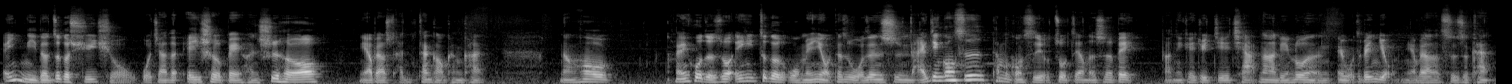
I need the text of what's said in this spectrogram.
诶，你的这个需求，我家的 A 设备很适合哦，你要不要参参考看看？然后，诶，或者说，诶，这个我没有，但是我认识哪一间公司，他们公司有做这样的设备。啊，你可以去接洽那联络人，诶，我这边有，你要不要试试看？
